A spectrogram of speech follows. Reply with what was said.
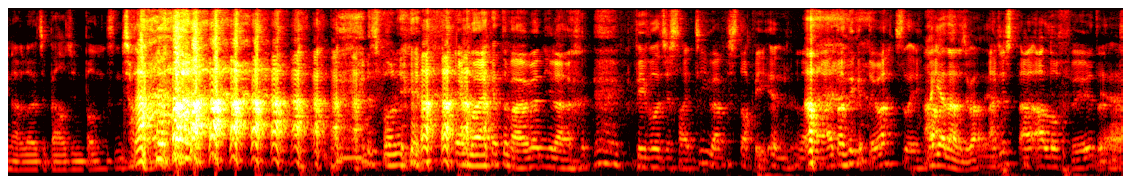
You know, loads of Belgian buns and chocolate. it's funny in work at the moment. You know, people are just like, "Do you ever stop eating?" And I'm like, I don't think I do actually. I get that as well. I just I, I love food. and- Yeah.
